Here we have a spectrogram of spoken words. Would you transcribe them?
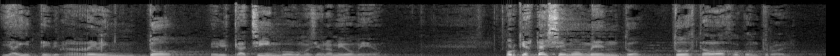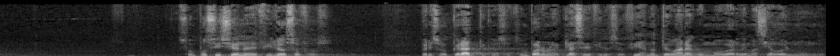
Y ahí te reventó el cachimbo, como decía un amigo mío. Porque hasta ese momento todo estaba bajo control. Son posiciones de filósofos presocráticos, son para una clase de filosofía, no te van a conmover demasiado el mundo.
